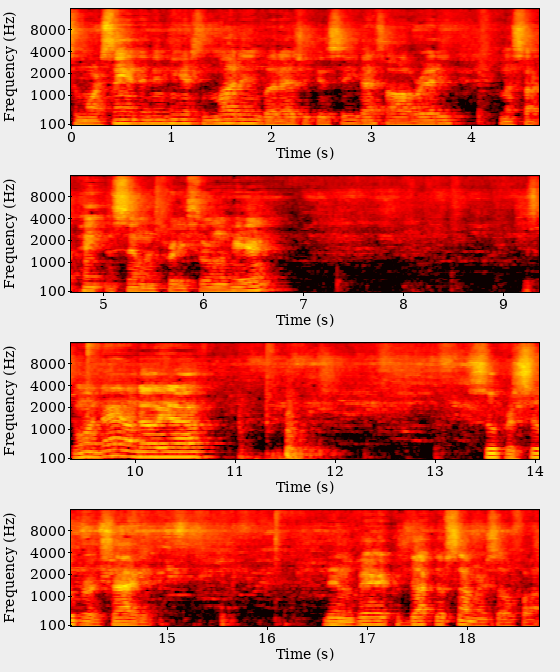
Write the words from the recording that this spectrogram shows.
Some more sanding in here, some mudding, but as you can see, that's all ready. I'm gonna start painting the ceilings pretty soon here. It's going down though, y'all. Super, super excited. Been a very productive summer so far.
